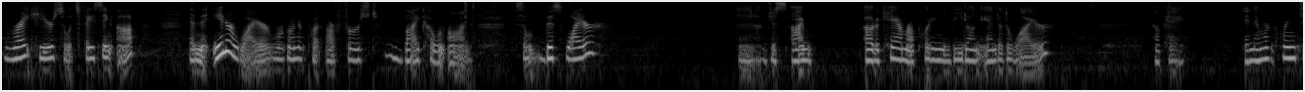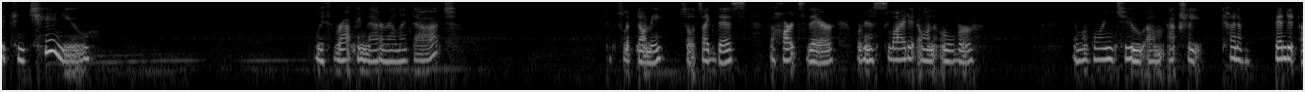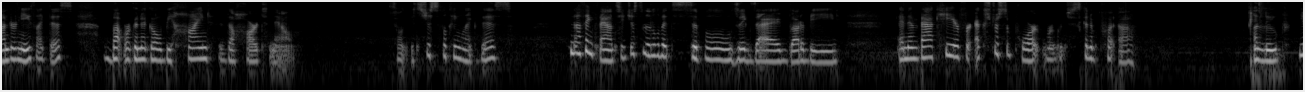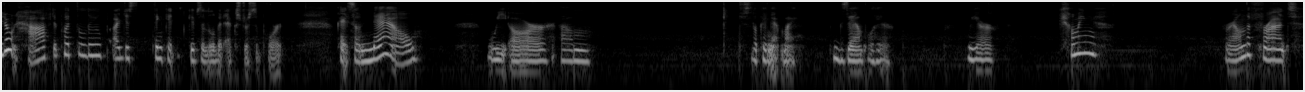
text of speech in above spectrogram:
right here so it's facing up. And the inner wire, we're going to put our first bicone on. So this wire, and I'm just, I'm out of camera putting the bead on the end of the wire. Okay. And then we're going to continue with wrapping that around like that. It flipped on me. So it's like this. The heart's there. We're going to slide it on over. And we're going to um, actually kind of bend it underneath like this. But we're going to go behind the heart now. So it's just looking like this. Nothing fancy, just a little bit simple, zigzag, got a bead. And then back here for extra support, we're just going to put a, a loop. You don't have to put the loop. I just think it gives a little bit extra support. Okay, so now we are um, just looking at my example here. We are coming around the front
